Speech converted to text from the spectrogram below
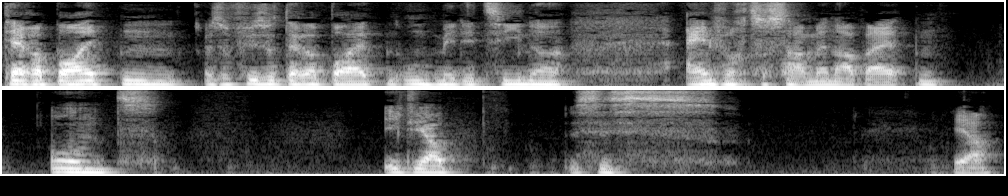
Therapeuten, also Physiotherapeuten und Mediziner einfach zusammenarbeiten. Und ich glaube, es ist, ja,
